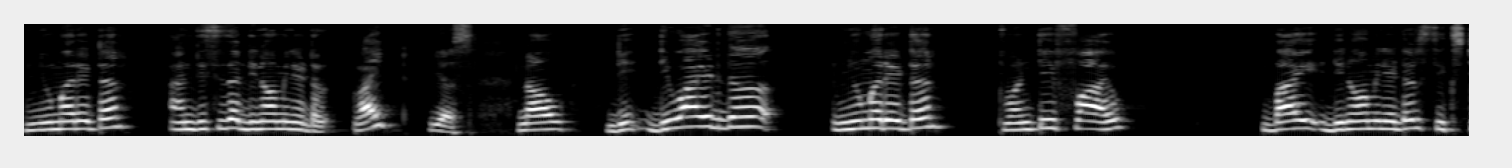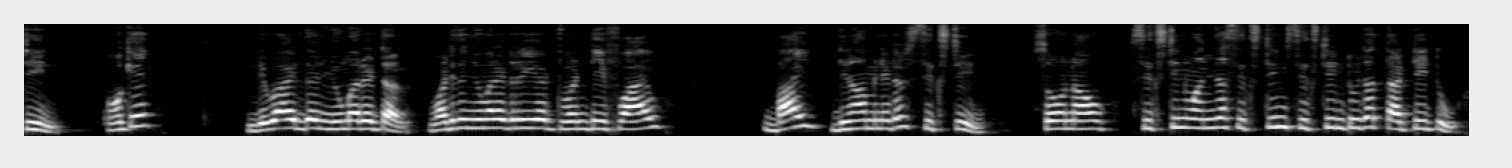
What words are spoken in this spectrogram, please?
numerator and this is the denominator right? Yes. Now di- divide the numerator 25 by denominator 16 okay divide the numerator. What is the numerator here? 25 by denominator 16 so now 16 1 is 16 16 2 is 32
